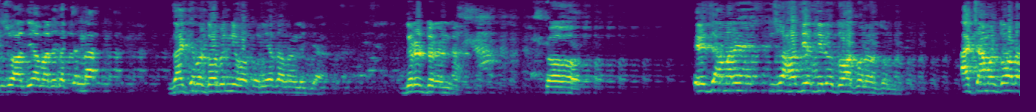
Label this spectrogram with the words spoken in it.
কিছু আদি আমাদের দেখছেন না? যাইতে আবার ধরবেন নি হতো, নিয়ে যাবেন লেগিয়া ধরেন ধরেন না। তো এই যে আমারে কিছু হাদিয়া দিল দোয়া করার জন্য। আচ্ছা আমার দোয়াটা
